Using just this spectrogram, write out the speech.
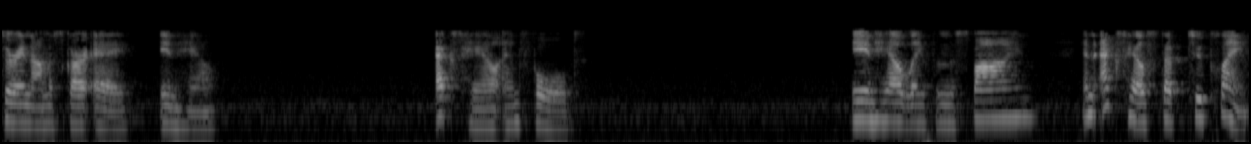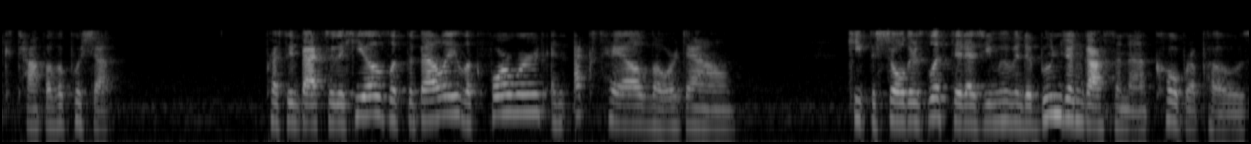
Surya Namaskar A. Inhale. Exhale and fold. Inhale, lengthen the spine. And exhale, step to plank, top of a push up. Pressing back through the heels, lift the belly, look forward, and exhale, lower down. Keep the shoulders lifted as you move into Bhujangasana, Cobra pose.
